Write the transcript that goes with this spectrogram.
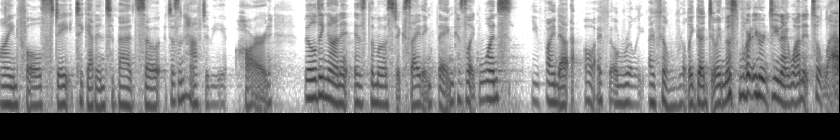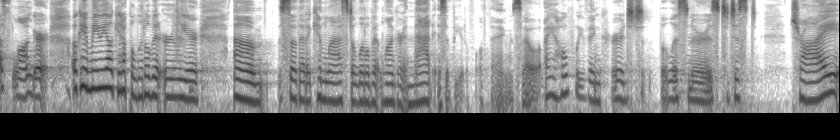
mindful state to get into bed. So it doesn't have to be hard. Building on it is the most exciting thing because, like, once you find out, oh, I feel really, I feel really good doing this morning routine. I want it to last longer. Okay, maybe I'll get up a little bit earlier um, so that it can last a little bit longer, and that is a beautiful thing. So I hope we've encouraged the listeners to just try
